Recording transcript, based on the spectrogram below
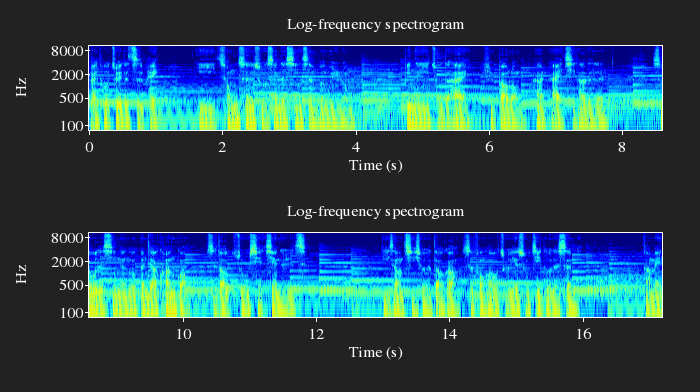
摆脱罪的支配，以从神所生的新身份为荣，并能以主的爱去包容和爱其他的人，使我的心能够更加宽广，直到主显现的日子。以上祈求的祷告是奉靠主耶稣基督的圣名，阿门。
